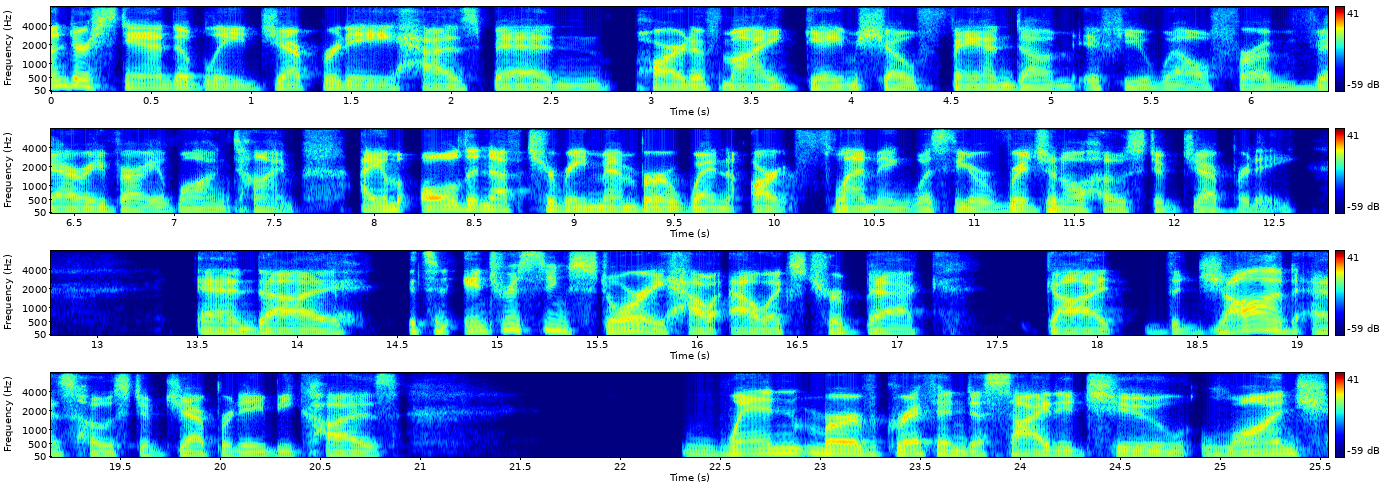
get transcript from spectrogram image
understandably, Jeopardy has been part of my game show fandom, if you will, for a very, very long time. I am old enough to remember when Art Fleming was the original host of Jeopardy. And uh, it's an interesting story how Alex Trebek got the job as host of Jeopardy because when Merv Griffin decided to launch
